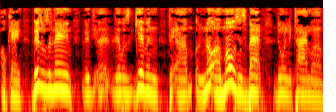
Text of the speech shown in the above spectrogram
Okay, this was a name that, uh, that was given to uh, no, uh, Moses back during the time of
